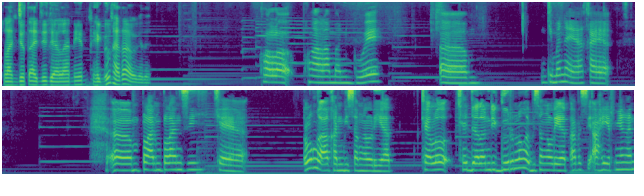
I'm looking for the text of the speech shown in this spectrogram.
lanjut aja jalanin? Kayak gue nggak tahu gitu. Kalau pengalaman gue em, gimana ya? Kayak em, pelan-pelan sih. Kayak lo nggak akan bisa ngelihat kayak lo kayak jalan di gurun lo nggak bisa ngelihat apa sih akhirnya kan?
